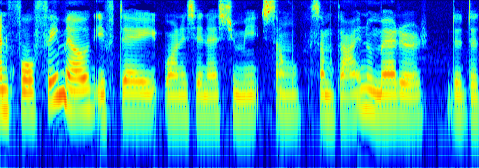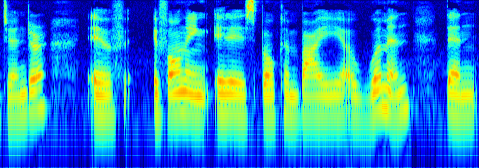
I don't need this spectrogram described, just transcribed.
and for female, if they want to say nice to meet some some guy, no matter the, the gender, if if only it is spoken by a woman, then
